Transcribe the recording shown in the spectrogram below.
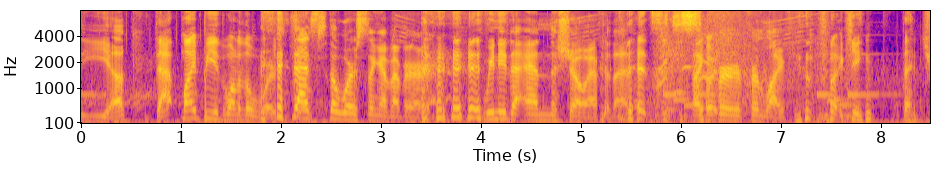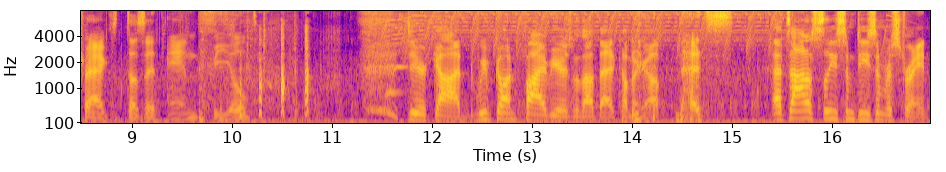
Yuck. That might be one of the worst. That's the worst thing I've ever heard. we need to end the show after that. That's like so- for for life. fucking that tracks doesn't end field. Dear God, we've gone five years without that coming up. That's That's honestly some decent restraint.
